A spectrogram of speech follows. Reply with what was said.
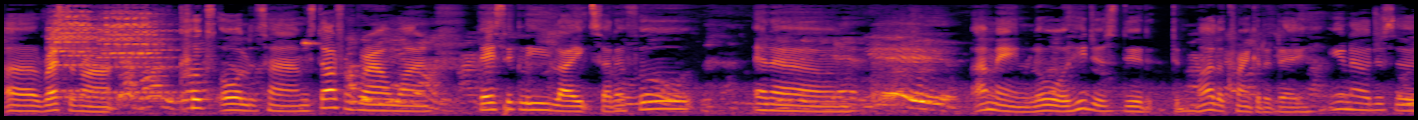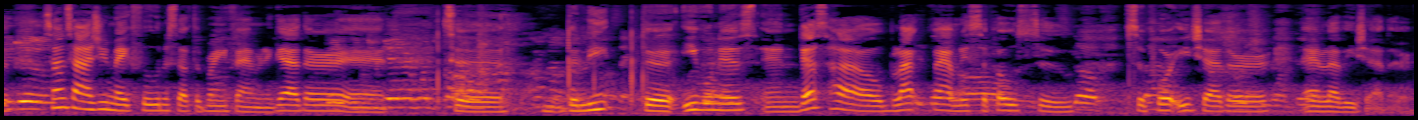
uh, restaurant. Cooks all the time. Start from ground one. Basically, like selling food. And um, I mean, Lord, he just did the mother crank of the day. You know, just to, sometimes you make food and stuff to bring family together and to delete the evilness and that's how black families supposed to support each other and love each other.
